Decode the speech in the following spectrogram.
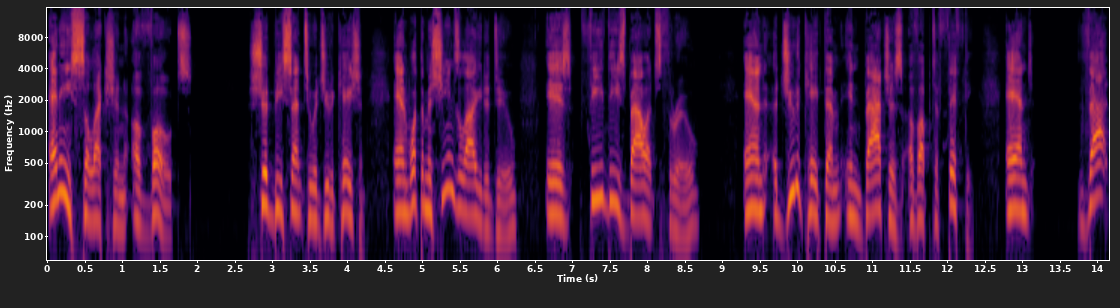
any selection of votes should be sent to adjudication. And what the machines allow you to do is feed these ballots through and adjudicate them in batches of up to 50. And that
